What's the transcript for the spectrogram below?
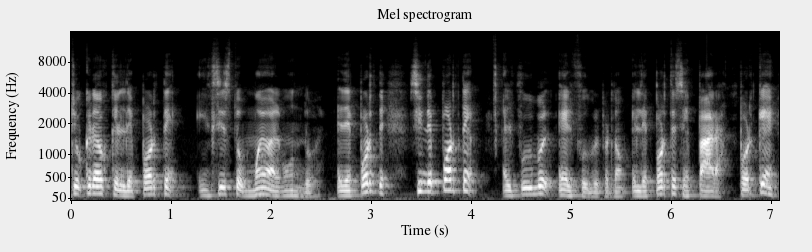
yo creo que el deporte, insisto, mueve al mundo. El deporte, sin deporte, el fútbol, el fútbol, perdón, el deporte se para. ¿Por qué?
